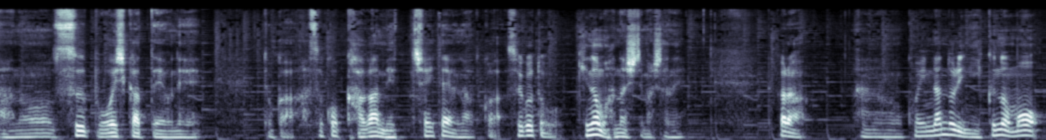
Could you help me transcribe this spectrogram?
あのスープ美味しかったよね？とかあそこ蚊がめっちゃいたよな？とかそういうことを昨日も話してましたね。だからあのコインランドリーに行くのも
